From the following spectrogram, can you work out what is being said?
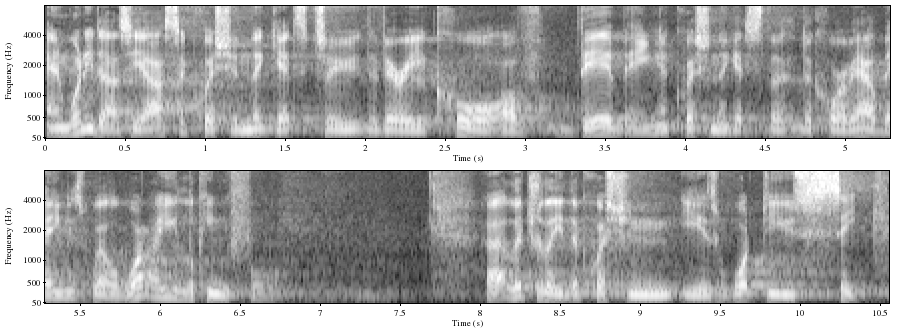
And what he does, he asks a question that gets to the very core of their being, a question that gets to the, the core of our being as well. What are you looking for? Uh, literally, the question is, what do you seek?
